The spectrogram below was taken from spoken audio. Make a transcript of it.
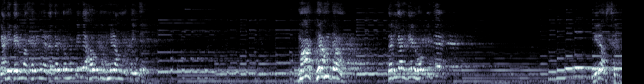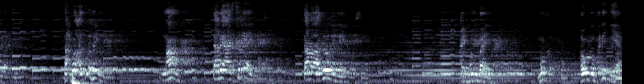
ગાડી ગરીમાં શરીરને રગત તો મૂકી દે, હાવ તો નિરામણ થઈ જાય. માં, ક્યાં જાવ? દરિયા દિલ હોપી દે? નિરાશ થઈ ગયા તારો આજો લઈને માં, તારે આશ્રય તારો આજો લઈને આવ્યો ભૂંભાઈ મુખ અવળું કરી ગયા.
